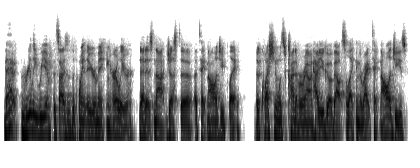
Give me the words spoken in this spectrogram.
That really reemphasizes the point that you were making earlier that it's not just a, a technology play. The question was kind of around how do you go about selecting the right technologies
